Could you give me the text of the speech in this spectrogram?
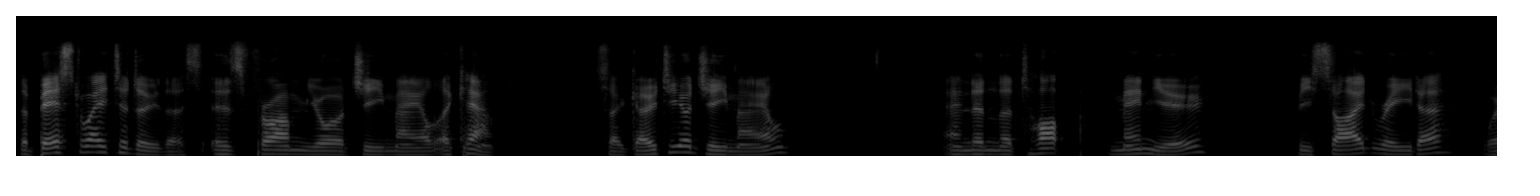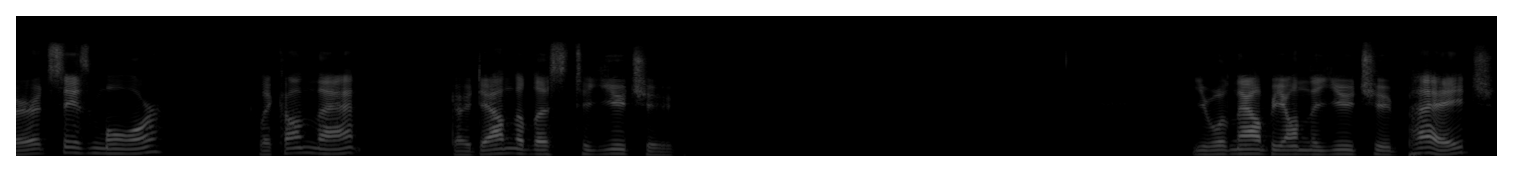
The best way to do this is from your Gmail account. So go to your Gmail and in the top menu beside Reader where it says More, click on that, go down the list to YouTube. You will now be on the YouTube page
